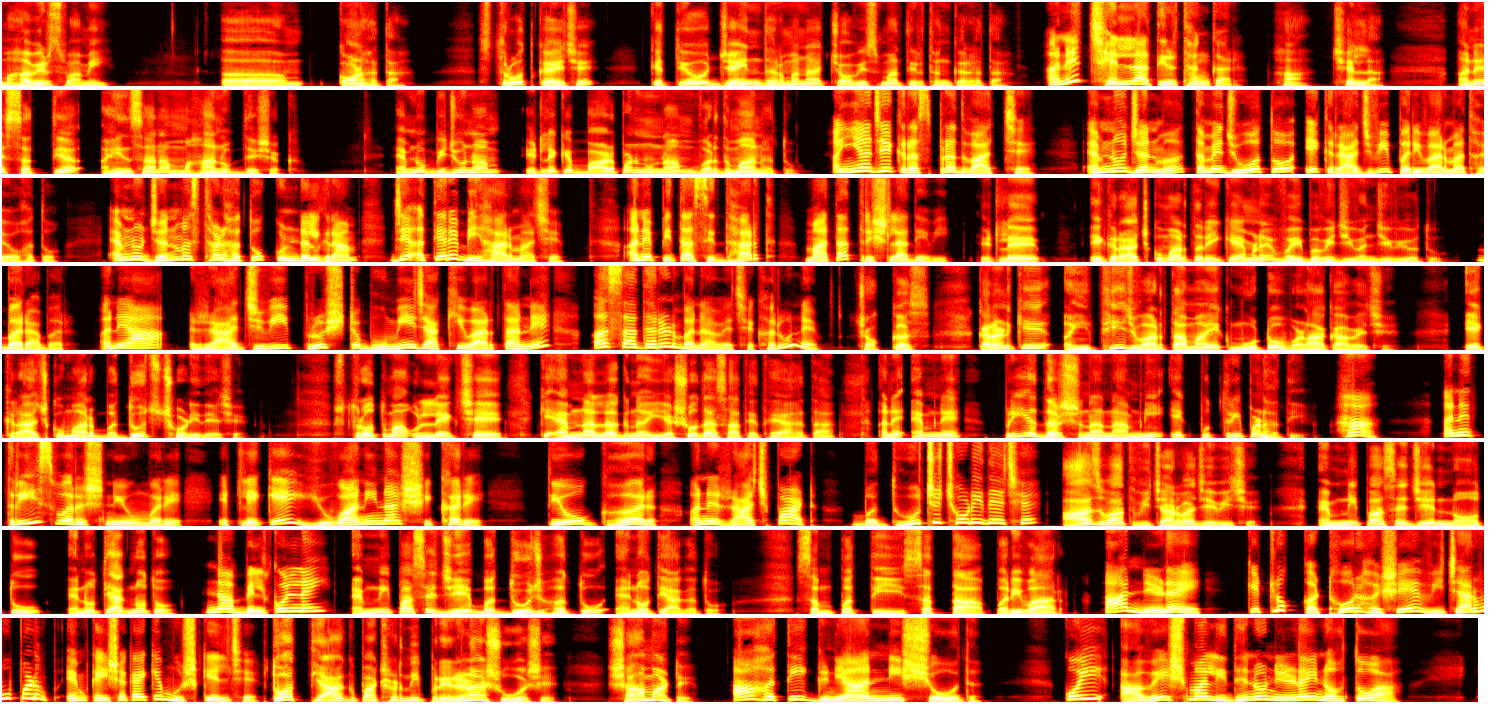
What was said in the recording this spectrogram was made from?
મહાવીર સ્વામી કોણ હતા? સ્ત્રોત કહે છે કે તેઓ જૈન ધર્મના ચોવીસમાં તીર્થંકર હતા. અને છેલ્લા તીર્થંકર. હા છેલ્લા. અને સત્ય અહિંસાના મહાન ઉપદેશક. એમનું બીજું નામ એટલે કે બાળપણનું નામ વર્ધમાન હતું. અહીંયા જે એક રસપ્રદ વાત છે. એમનો જન્મ તમે જુઓ તો એક રાજવી પરિવારમાં થયો હતો. એમનું જન્મસ્થળ હતું કુંડલગ્રામ જે અત્યારે બિહારમાં છે. અને પિતા સિદ્ધાર્થ માતા ત્રિશલા દેવી એટલે એક રાજકુમાર તરીકે એમણે વૈભવી જીવન જીવ્યું હતું. બરાબર. અને આ રાજવી પૃષ્ઠભૂમિ જ આખી વાર્તાને અસાધારણ બનાવે છે ખરું ને? ચોક્કસ. કારણ કે અહીંથી જ વાર્તામાં એક મોટો વળાક આવે છે. એક રાજકુમાર બધું જ છોડી દે છે. સ્ત્રોતમાં ઉલ્લેખ છે કે એમના લગ્ન યશોદા સાથે થયા હતા અને એમને પ્રિયદર્શના નામની એક પુત્રી પણ હતી. હા અને ત્રીસ વર્ષની ઉંમરે એટલે કે યુવાનીના શિખરે તેઓ ઘર અને રાજપાટ બધું જ છોડી દે છે? આ જ વાત વિચારવા જેવી છે. એમની પાસે જે નહોતું એનો ત્યાગ નહોતો. ના બિલકુલ નહીં. એમની પાસે જે બધું જ હતું એનો ત્યાગ હતો. સંપત્તિ સત્તા પરિવાર. આ નિર્ણય કેટલો કઠોર હશે વિચારવું પણ એમ કહી શકાય કે મુશ્કેલ છે. તો આ ત્યાગ પાછળની પ્રેરણા શું હશે? શા માટે? આ હતી જ્ઞાનની શોધ. કોઈ આવેશમાં લીધેનો નિર્ણય નહોતો આ.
